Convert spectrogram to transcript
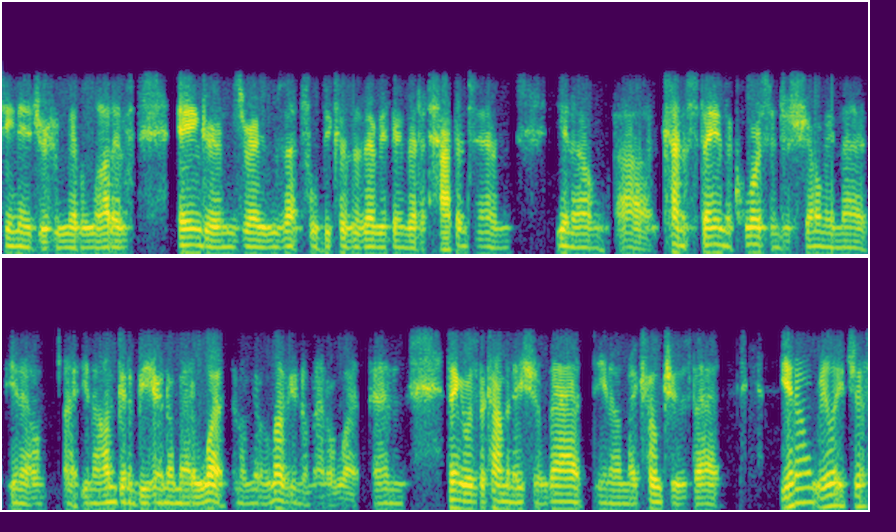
teenager who had a lot of anger and was very resentful because of everything that had happened to him. You know, uh, kind of staying the course and just showing that you know, uh, you know, I'm going to be here no matter what, and I'm going to love you no matter what. And I think it was the combination of that, you know, my coaches that you know, really just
